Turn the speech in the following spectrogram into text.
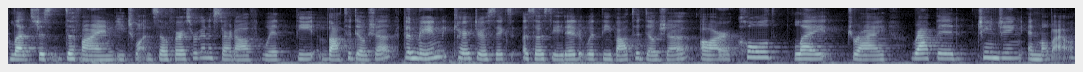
let's just define each one. So, first, we're going to start off with the Vata dosha. The main characteristics associated with the Vata dosha are cold, light, dry, rapid, changing, and mobile.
